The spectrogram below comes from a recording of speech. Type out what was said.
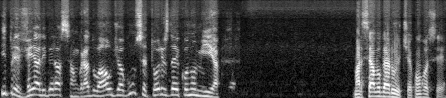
e prevê a liberação gradual de alguns setores da economia. Marcelo Garuti, é com você.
